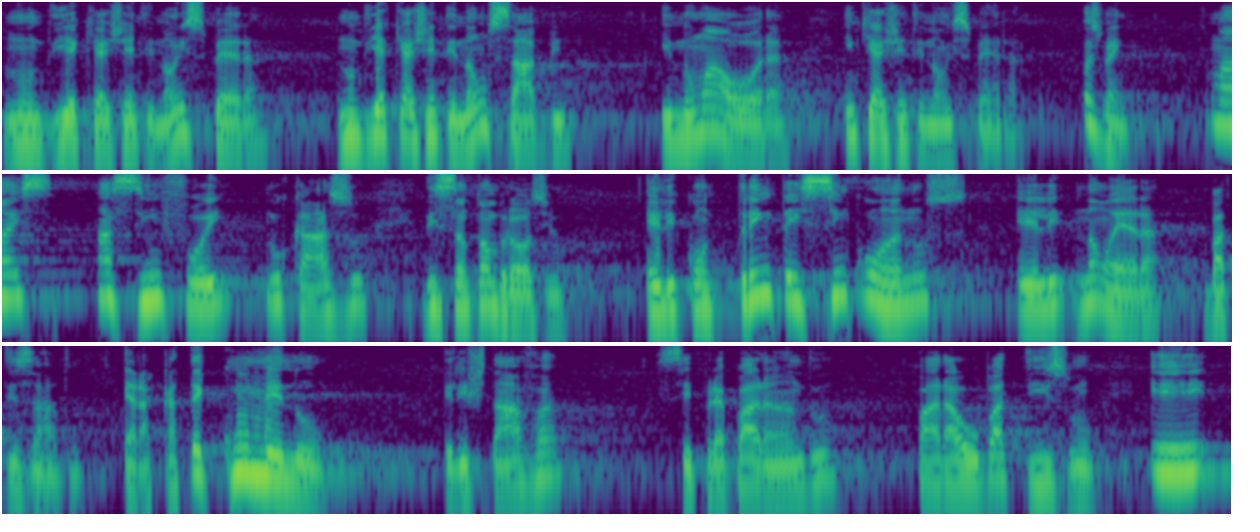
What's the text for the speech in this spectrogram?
num dia que a gente não espera, num dia que a gente não sabe e numa hora em que a gente não espera. Pois bem, mas assim foi no caso de Santo Ambrósio. Ele com 35 anos, ele não era batizado, era catecúmeno. Ele estava se preparando para o batismo. E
